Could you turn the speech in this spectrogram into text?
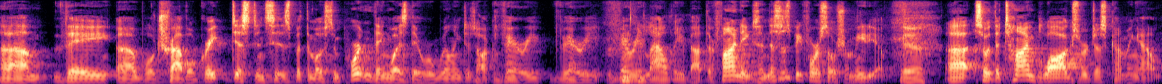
Um, they uh, will travel great distances, but the most important thing was they were willing to talk very, very, very loudly about their findings. And this is before social media. Yeah. Uh, so at the time, blogs were just coming out,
